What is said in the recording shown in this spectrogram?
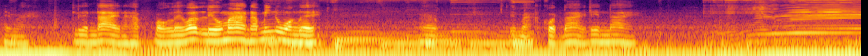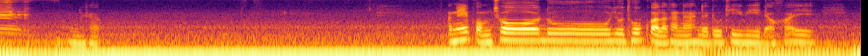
เห็นไหมเลื่อนได้นะครับ บอกเลยว่าเร็วมากนะไม่น่วงเลยนะครับเห็นไหมกดได้เล่นได้นไหมครับ อันนี้ผมโชว์ดู YouTube ก่อนแล้วกันนะ เดี๋ยวดูทีวี เดี๋ยวค่อย ไป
